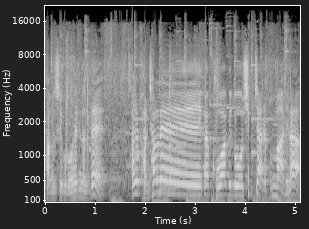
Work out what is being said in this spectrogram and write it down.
방식으로 했는데 사실 관찰레가 구하기도 쉽지 않을 뿐만 아니라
